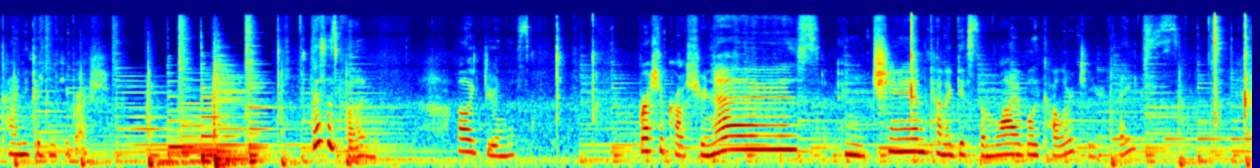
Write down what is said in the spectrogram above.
the tiny kabuki brush. This is fun. I like doing this. Brush across your nose and your chin, kind of give some lively color to your face.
